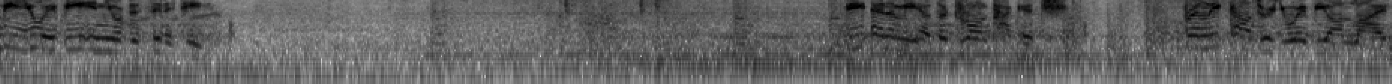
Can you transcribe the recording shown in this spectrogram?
Enemy UAV in your vicinity. The enemy has a drone package. Friendly counter UAV online.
